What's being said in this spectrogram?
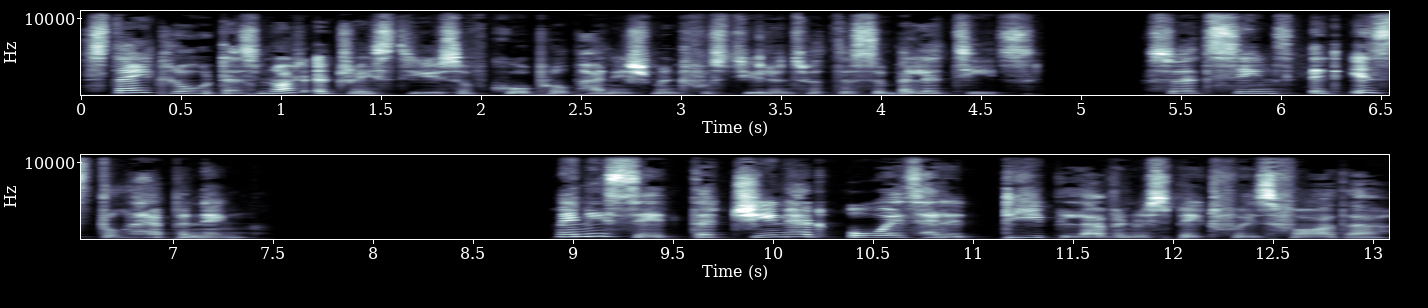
State law does not address the use of corporal punishment for students with disabilities, so it seems it is still happening. Many said that Gene had always had a deep love and respect for his father.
